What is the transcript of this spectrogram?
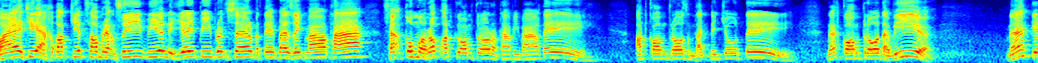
បែរជាអាក្បត់ជាតិសំរងស៊ីវានិយាយពីប្រុចសែលប្រទេសបែសិកមកថាសហគមន៍អឺរ៉ុបអត់គ្រប់គ្រងរដ្ឋាភិបាលទេអត់គ្រប់គ្រងសម្ដេចតេជោទេណាគ្រប់គ្រងតែវាណាគេ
